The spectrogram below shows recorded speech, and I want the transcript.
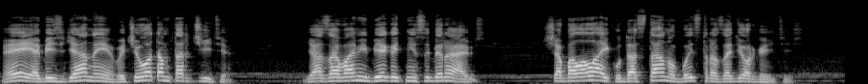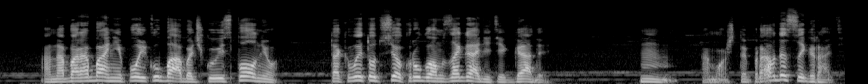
Эй, обезьяны, вы чего там торчите? Я за вами бегать не собираюсь. Ща балалайку достану, быстро задергаетесь. А на барабане польку-бабочку исполню, так вы тут все кругом загадите, гады. Хм, а может и правда сыграть?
